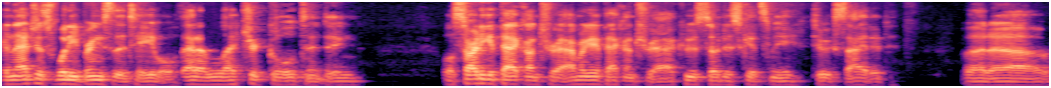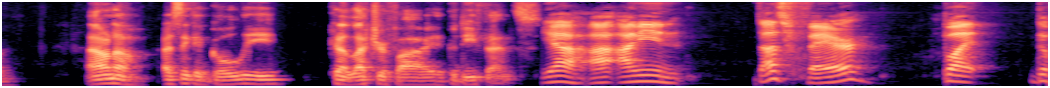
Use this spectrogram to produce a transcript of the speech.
And that's just what he brings to the table that electric goaltending. Well, sorry to get back on track. I'm gonna get back on track. Husso just gets me too excited. But uh, I don't know. I just think a goalie can electrify the defense. Yeah, I, I mean that's fair, but the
